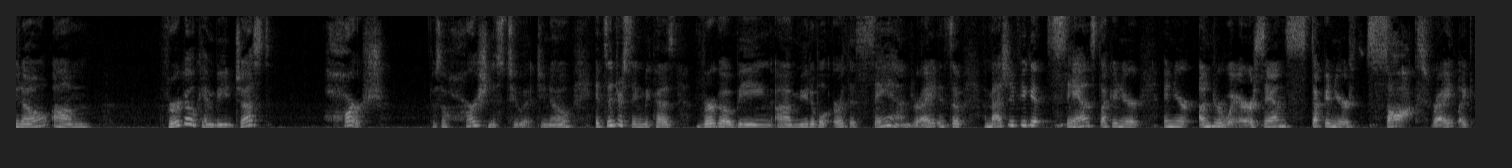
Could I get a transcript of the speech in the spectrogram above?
You know? Um, Virgo can be just harsh. There's a harshness to it, you know? It's interesting because Virgo being uh, mutable earth is sand, right? And so imagine if you get sand stuck in your in your underwear, sand stuck in your socks, right? Like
